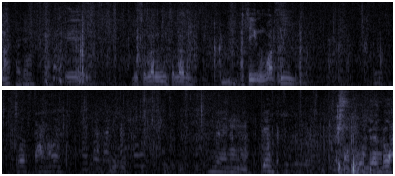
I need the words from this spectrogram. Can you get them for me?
ăn ok một số lần một số lần à chị nó ngót xi យើងរស់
